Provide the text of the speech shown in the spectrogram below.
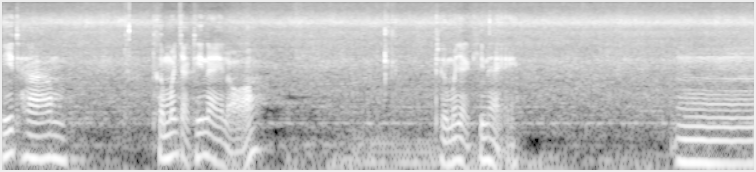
นี่ไทม์เธอมาจากที่ไหนเหรอ เธอมาจากที่ไหน อืม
